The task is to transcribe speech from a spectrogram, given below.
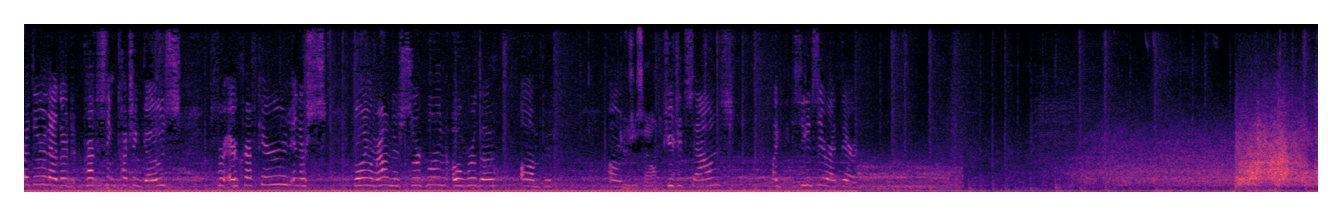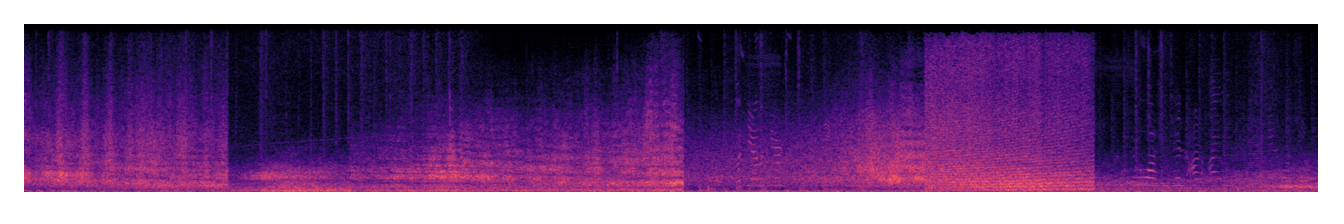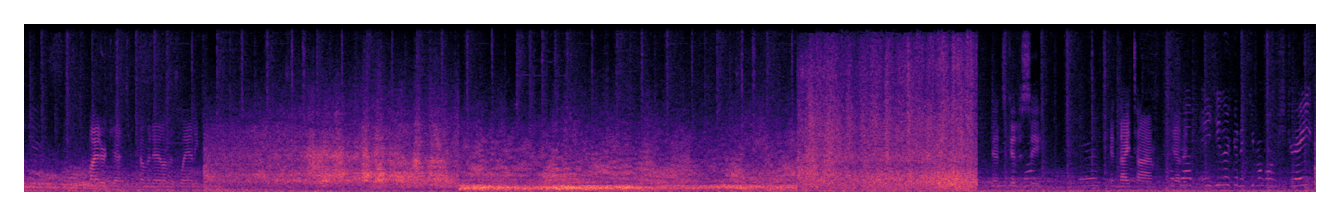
right there that they're practicing touch and goes for aircraft carriers, and they're going around. They're circling over the um, um Puget Sound. Puget Sounds. Like so, you can see it right there. Fighter jets are coming in on this landing it's good to see. At nighttime. Yeah, they, and it's either gonna keep on going straight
